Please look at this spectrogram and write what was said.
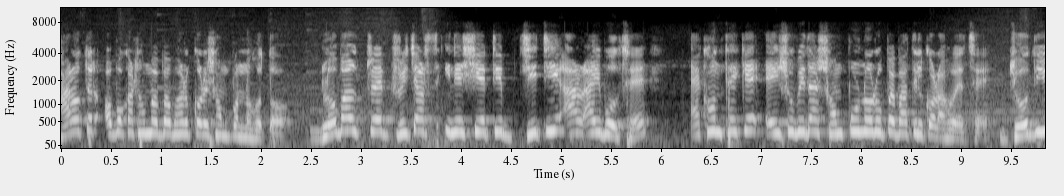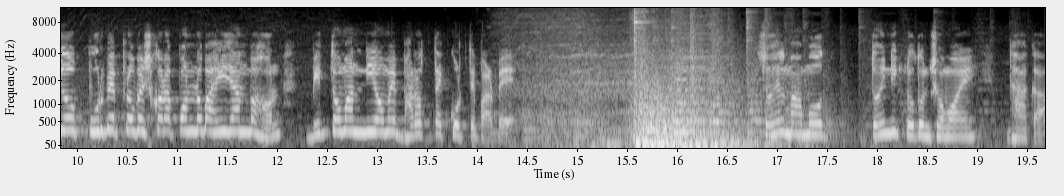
ভারতের অবকাঠামো ব্যবহার করে সম্পন্ন হতো। Global trade research initiative GTRI বলছে, এখন থেকে এই সুবিধা সম্পূর্ণরূপে বাতিল করা হয়েছে। যদিও পূর্বে প্রবেশ করা পণ্যবাহী যানবাহন বিদ্যমান নিয়মে ভারত ত্যাগ করতে পারবে। সোহেল মাহমুদ, দৈনিক নতুন সময়, ঢাকা।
